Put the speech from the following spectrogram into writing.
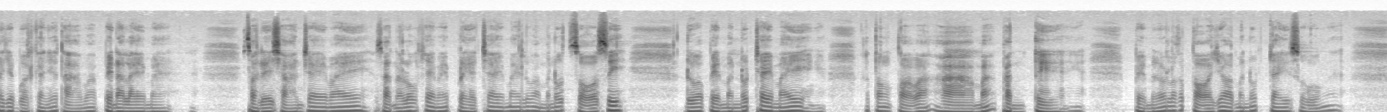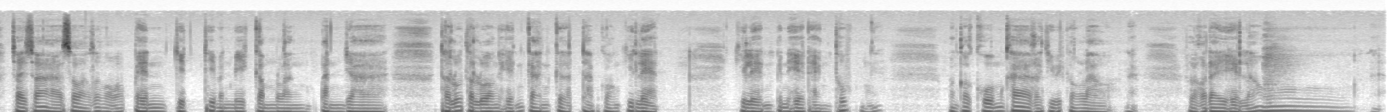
ก็จะบวชกันจะถามว่าเป็นอะไรมาสัตว์เดชานใช่ไหมสัตว์นรกใช่ไหมเปรตใช่ไหมหรือว่ามนุษย์โสสิหรือว่าเป็นมนุษย์ใช่ไหมก็ต้องตอบว่าอามะพันเต เป็นมนุษย์แล้วก็ต่อยอดมนุษย์ใจสูง ใจสะอาดสว่างสงบเป็นจิตที่มันมีกำลังปัญญา ทะลุทะลวงเห็นการเกิดดับของกิเลสกิเลสเป็นเหตุแห่งทุกข์มันก็คุ้มค่ากับชีวิตของเรานะเราก็ได้เห็นแล้วโอ้นะ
